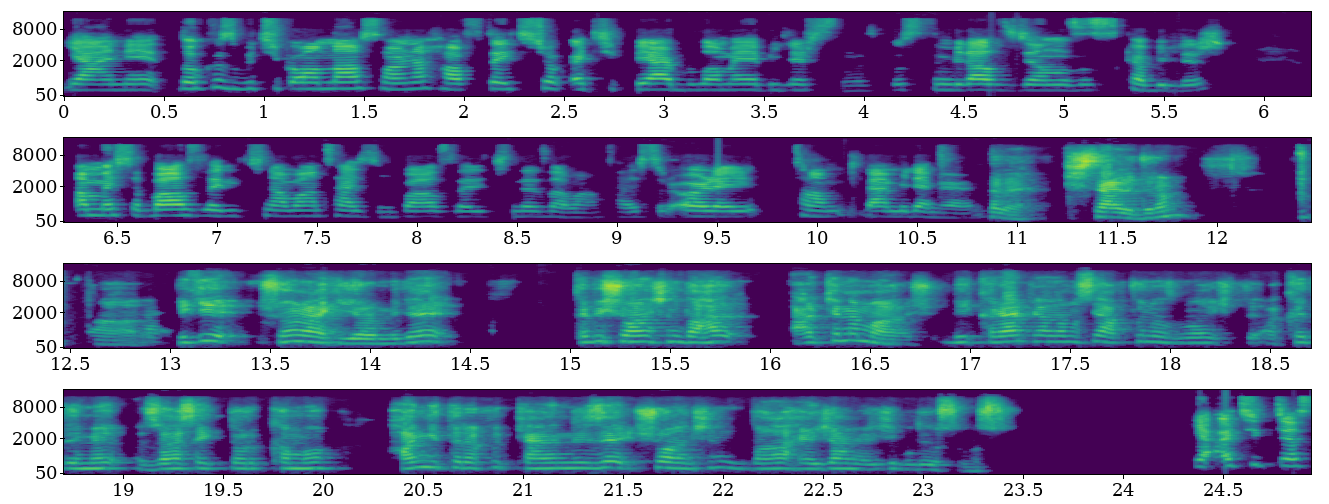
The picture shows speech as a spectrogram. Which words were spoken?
Yani dokuz buçuk ondan sonra hafta içi çok açık bir yer bulamayabilirsiniz. Bu sizin biraz canınızı sıkabilir. Ama işte bazıları için avantajdır, bazıları için dezavantajdır. Orayı tam ben bilemiyorum. Tabii, kişisel bir durum. Peki şunu merak ediyorum bir de, tabii şu an için daha erken ama bir kariyer planlaması yaptınız mı? İşte akademi, özel sektör, kamu, hangi tarafı kendinize şu an için daha heyecan verici buluyorsunuz? Ya açıkçası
